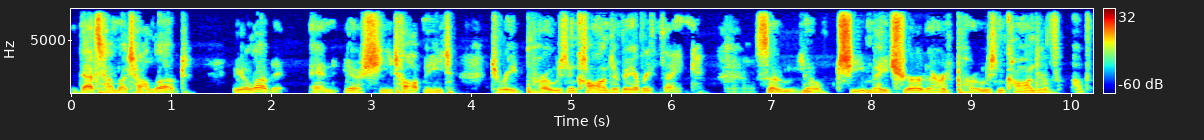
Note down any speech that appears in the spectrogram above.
that's how much I loved. You loved it and you know she taught me to, to read pros and cons of everything mm-hmm. so you know she made sure there was pros and cons of, of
